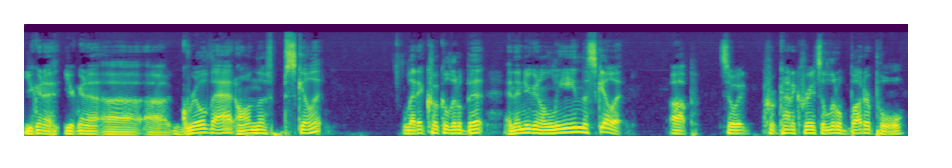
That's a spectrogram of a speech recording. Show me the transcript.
you're gonna you're gonna uh, uh, grill that on the skillet. Let it cook a little bit, and then you're gonna lean the skillet up so it cr- kind of creates a little butter pool,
